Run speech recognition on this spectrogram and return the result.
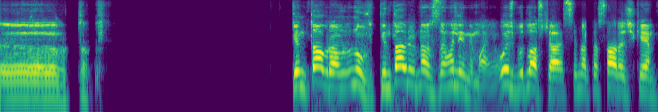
Е, так. Кентавра, ну, кентаврів у нас взагалі немає. Ось, будь ласка, сінокосарочки е,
